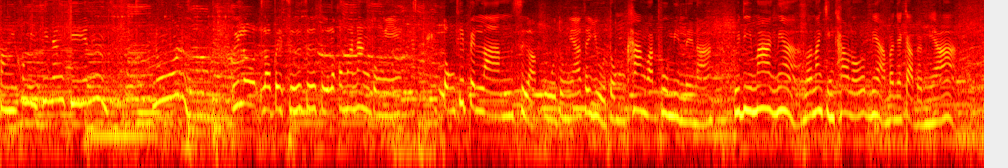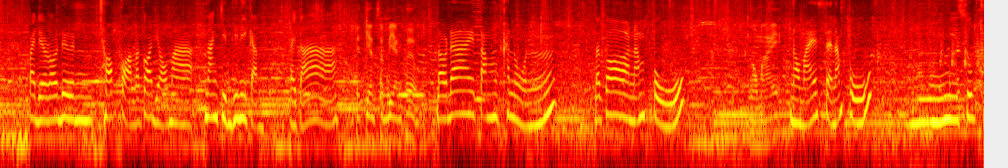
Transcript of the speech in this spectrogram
ฝั่งนี้เขามีที่นั่งกินนู่นอุ้ยเราเราไปซื้อซื้อซื้อแล้วก็มานั่งตรงนี้ ตรงที่เป็นลานเสือปูตรงนี้จะอยู่ตรงข้างวัดภูมินเลยนะวิดีมากเนี่ยเรานั่งกินข้าวแล้วเนี่ยบรรยากาศแบบเนี้ยไปเดี๋ยวเราเดินช็อปก่อนแล้วก็เดี๋ยวมานั่งกินที่นี่กัน ไปจ้า ไปเตรียมเสบียงเพิ่ม เราได้ตำขนุน แล้วก็น้ำปูหน่อไม้ หน่อไม้ใส่น้ำปูมีมีซุปข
